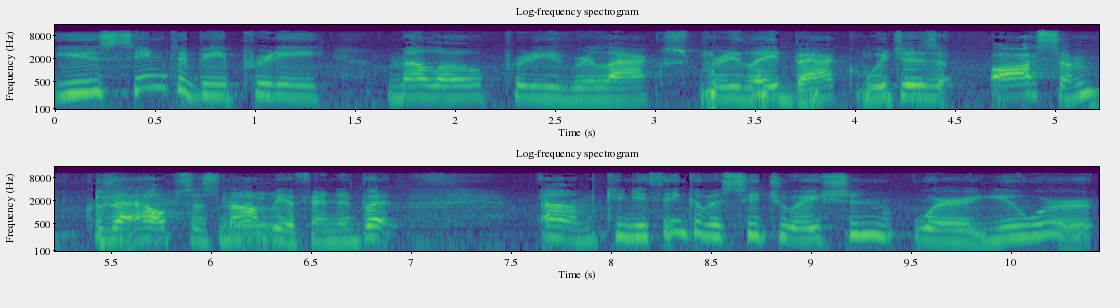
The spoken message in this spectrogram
you seem to be pretty mellow, pretty relaxed, pretty laid back, which is awesome because that helps us not be offended. But um, can you think of a situation where you were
